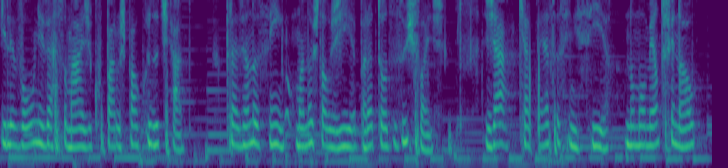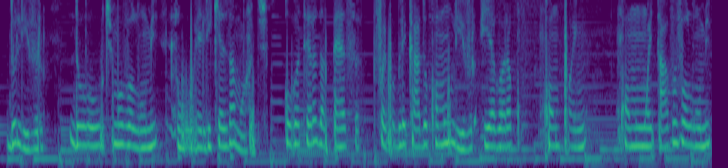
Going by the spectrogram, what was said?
e levou o universo mágico para os palcos do teatro trazendo assim uma nostalgia para todos os fãs, já que a peça se inicia no momento final do livro, do último volume, O Relíquias da Morte. O roteiro da peça foi publicado como um livro e agora compõe como um oitavo volume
